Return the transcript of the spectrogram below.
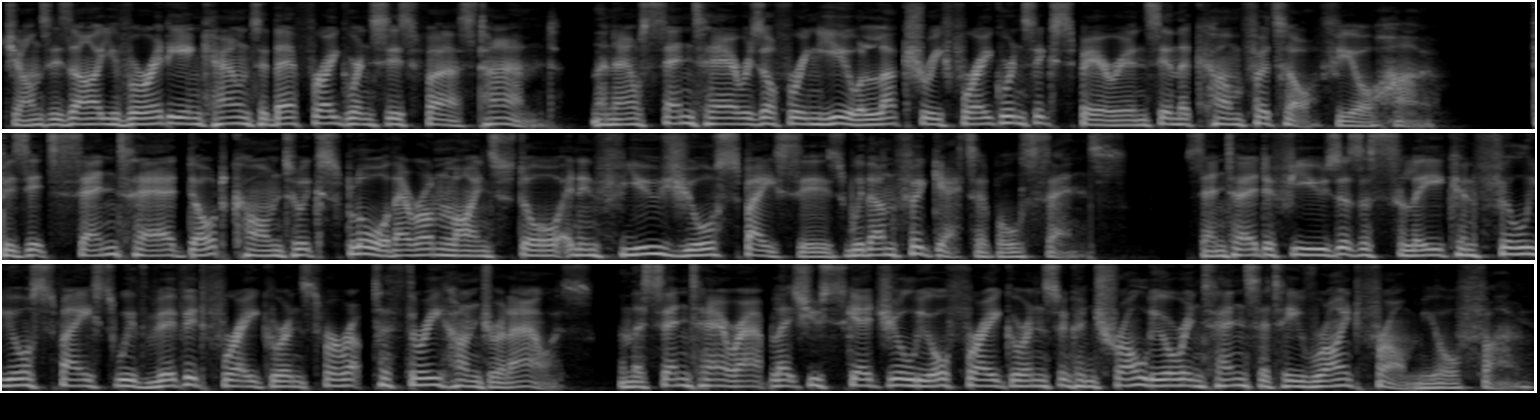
Chances are you've already encountered their fragrances firsthand. And now ScentAir is offering you a luxury fragrance experience in the comfort of your home. Visit scentair.com to explore their online store and infuse your spaces with unforgettable scents. ScentAir diffusers are sleek and fill your space with vivid fragrance for up to 300 hours. And the ScentAir app lets you schedule your fragrance and control your intensity right from your phone.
